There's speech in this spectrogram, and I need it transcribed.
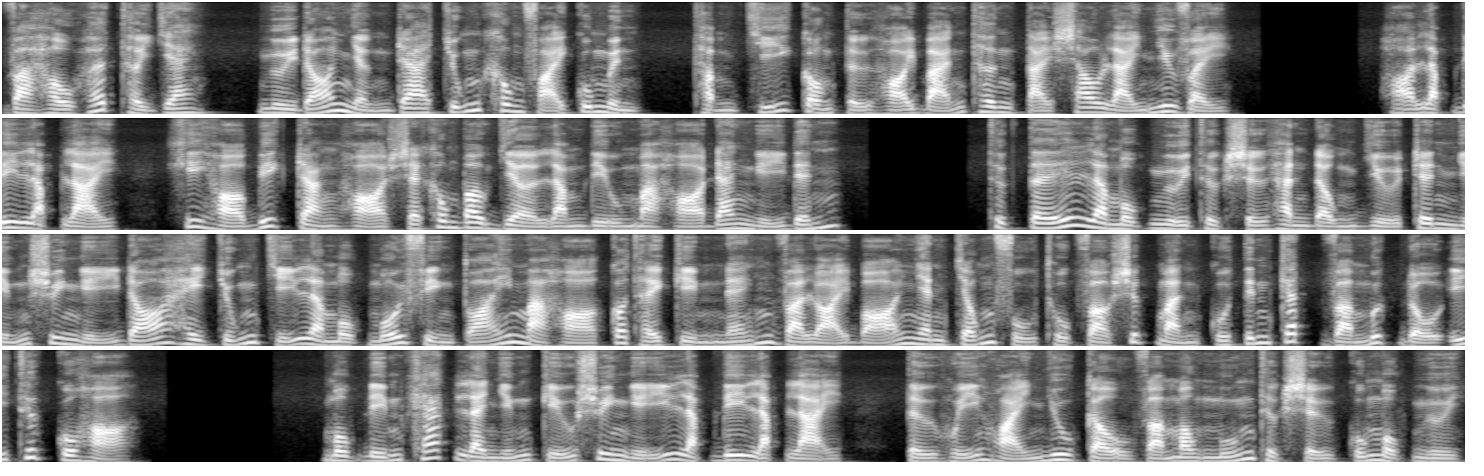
và hầu hết thời gian người đó nhận ra chúng không phải của mình, thậm chí còn tự hỏi bản thân tại sao lại như vậy. Họ lặp đi lặp lại, khi họ biết rằng họ sẽ không bao giờ làm điều mà họ đang nghĩ đến. Thực tế là một người thực sự hành động dựa trên những suy nghĩ đó hay chúng chỉ là một mối phiền toái mà họ có thể kìm nén và loại bỏ nhanh chóng phụ thuộc vào sức mạnh của tính cách và mức độ ý thức của họ. Một điểm khác là những kiểu suy nghĩ lặp đi lặp lại, tự hủy hoại nhu cầu và mong muốn thực sự của một người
